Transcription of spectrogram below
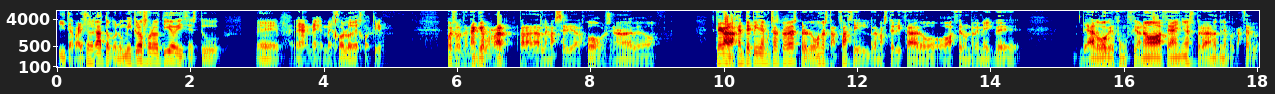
y te aparece el gato con un micrófono, tío, y dices tú. eh, mejor lo dejo, tío. Pues lo tendrán que borrar para darle más seriedad al juego, si no, no le veo. Es que, claro, la gente pide muchas cosas, pero luego no es tan fácil remasterizar o, o hacer un remake de, de algo que funcionó hace años, pero ahora no tiene por qué hacerlo.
